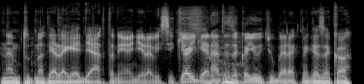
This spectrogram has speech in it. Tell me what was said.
nem tudnak eleget gyártani, annyira viszik. Ja igen, hát ezek a youtubereknek ezek a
